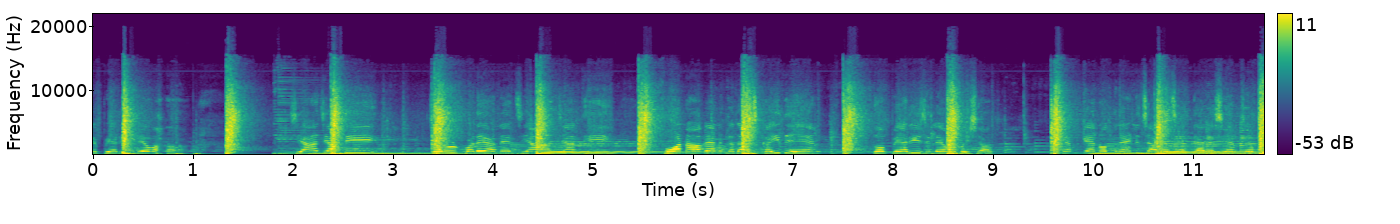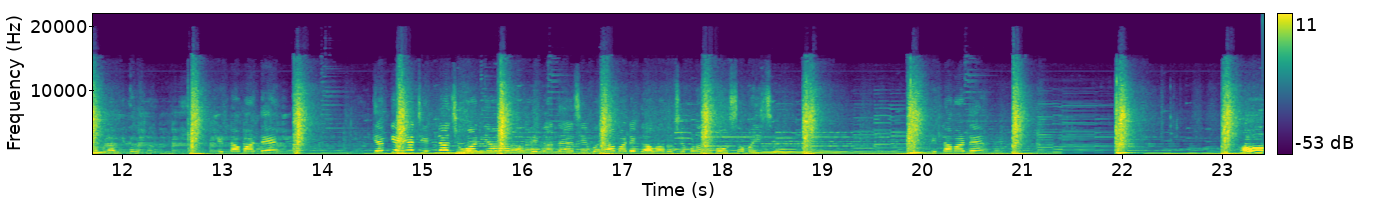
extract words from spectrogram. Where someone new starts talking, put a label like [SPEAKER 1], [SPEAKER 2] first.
[SPEAKER 1] એટલે પહેરી જ લેવા જ્યાં જ્યાંથી જરૂર પડે અને જ્યાં જ્યાંથી ફોન આવે અને કદાચ કહી દે, તો પહેરી જ લેવા પૈસા કેમ કે એનો ટ્રેન્ડ ચાલે છે અત્યારે, સેમ સેમ કપડાં એટલા માટે, કેમ કે અહીંયા જેટલા જુવાનિયા ભેગા થયા છે એ બધા માટે ગાવાનું છે, પણ હજુ બહુ સમય છે. એટલા માટે, ઓ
